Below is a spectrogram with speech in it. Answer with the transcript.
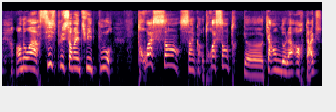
en noir, 6 plus 128 pour 350, 340 dollars hors taxe.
